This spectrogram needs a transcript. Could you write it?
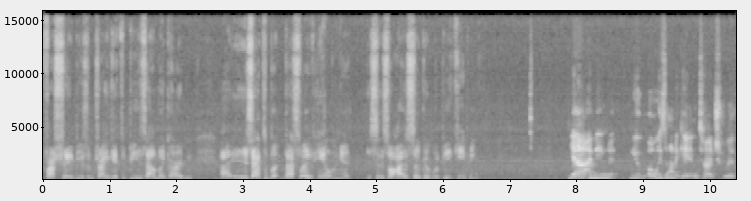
frustrated because I'm trying to get the bees out of my garden. Uh, is that the best way of handling it since Ohio's so good with beekeeping? Yeah, I mean, you always want to get in touch with,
